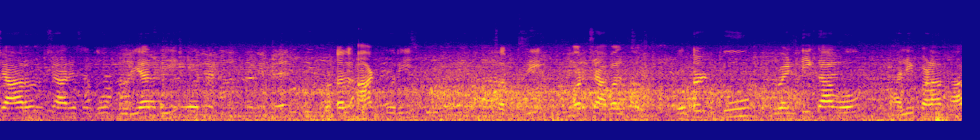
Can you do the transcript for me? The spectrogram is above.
चार और चार से दो पूरियाँ थी। टोटल आठ पूरी सब्ज़ी और चावल था। टोटल टू ट्वेंटी का वो थाली पड़ा था।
